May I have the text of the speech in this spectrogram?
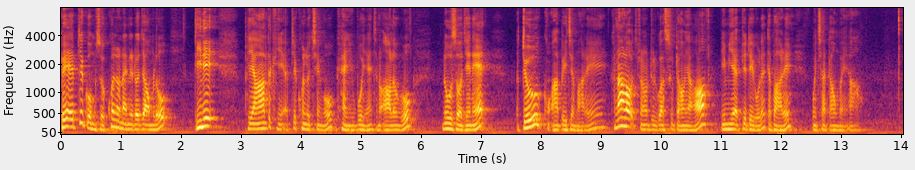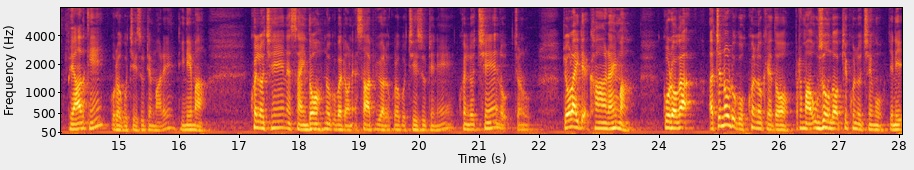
ဘယ်အပြစ်ကိုမဆိုခွင့်လွှတ်နိုင်တဲ့အတွက်ကြောင့်မလို့ဒီနေ့ဘုရားသခင်အပြစ်ခွင့်လွှတ်ခြင်းကိုခံယူဖို့ရန်ကျွန်တော်အားလုံးကိုနှိုးဆော်ခြင်းနဲ့အတူခွန်အားပေးခြင်းပါတယ်ခဏတော့ကျွန်တော်တို့ကဆူတောင်းရအောင်မိမိရဲ့အပြစ်တွေကိုလည်းတပါတယ်ဝင်ချတောင်းပန်အောင်ဘုရားသခင်ကိုတော်ကိုယေရှုတင်ပါတယ်ဒီနေ့မှာခွင့်လွှတ်ခြင်းနဲ့ဆိုင်သောနှုတ်ကပတ်တော်နဲ့အစာပြုရလို့ကိုတော်ကိုယေရှုတင်တယ်ခွင့်လွှတ်ခြင်းလို့ကျွန်တော်တို့ပြောလိုက်တဲ့အခါတိုင်းမှာကိုတော်ကအ ကျွန်ုပ်တို့ကိုခွင့်လွှတ်ခဲ့သောပထမဦးဆုံးသောဖြစ်ခွင့်လွှတ်ခြင်းကိုယနေ့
